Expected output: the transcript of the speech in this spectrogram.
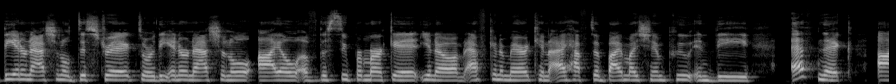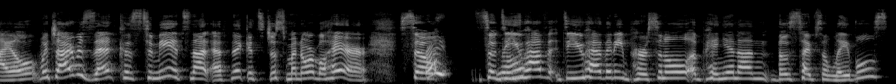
the international district or the international aisle of the supermarket? You know, I'm African American. I have to buy my shampoo in the ethnic aisle, which I resent because to me it's not ethnic, it's just my normal hair. So right. so do you have do you have any personal opinion on those types of labels?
